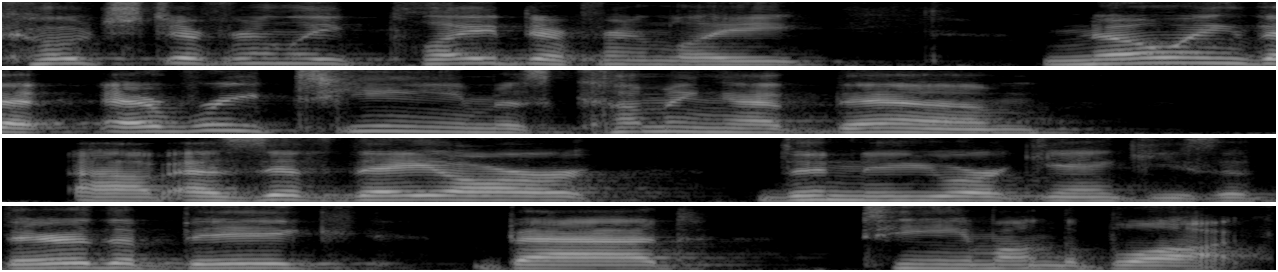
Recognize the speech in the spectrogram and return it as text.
coach differently, play differently knowing that every team is coming at them uh, as if they are the New York Yankees, that they're the big bad team on the block.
